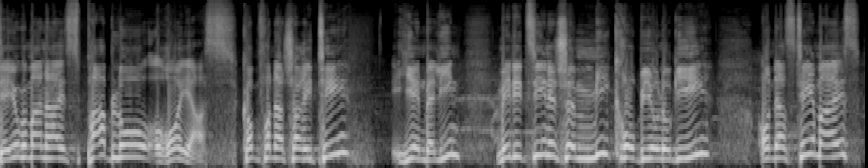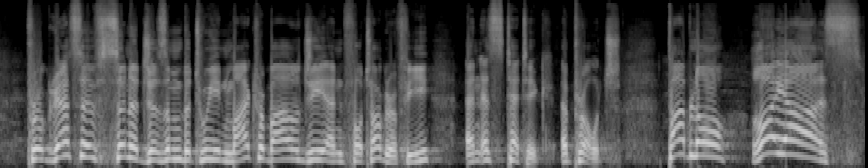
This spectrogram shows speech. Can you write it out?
Der junge Mann heißt Pablo Royas, kommt von der Charité hier in Berlin, medizinische Mikrobiologie und das Thema ist Progressive Synergism between Microbiology and Photography, an Aesthetic Approach. Pablo Royas!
